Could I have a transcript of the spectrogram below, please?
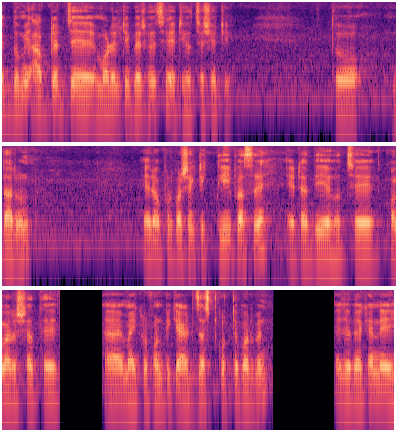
একদমই আপডেট যে মডেলটি বের হয়েছে, এটি হচ্ছে সেটি। তো, দারুণ। এর অপর পাশে একটি ক্লিপ আছে। এটা দিয়ে হচ্ছে কলারের সাথে মাইক্রোফোনটিকে অ্যাডজাস্ট করতে পারবেন। এই যে দেখেন, এই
